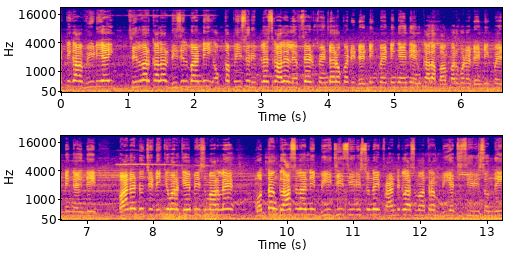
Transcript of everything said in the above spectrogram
Ertiga VDI silver colour diesel బండి ఒక్క పీస్ రిప్లేస్ కాలే. లెఫ్ట్ సైడ్ ఫెండర్ ఒకటి డెంటింగ్ పెయింటింగ్ అయింది. వెనకాల బంపర్ కూడా డెంటింగ్ పెయింటింగ్ అయింది. బానట్ నుంచి డిక్కి వరకు ఏ పీస్ మారలే. మొత్తం గ్లాసులన్నీ బీజీ సిరీస్ ఉన్నాయి. ఫ్రంట్ గ్లాస్ మాత్రం బిహెచ్ సిరీస్ ఉంది.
